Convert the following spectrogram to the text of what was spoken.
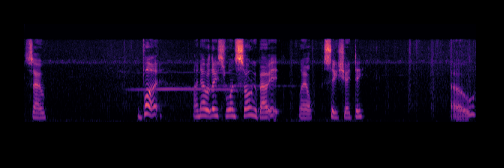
so but I know at least one song about it. Well, sea shanty. Oh.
